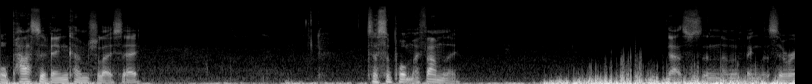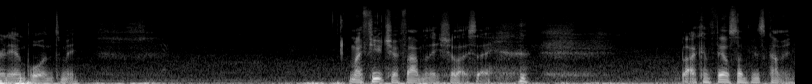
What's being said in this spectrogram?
Or passive income, shall I say, to support my family. That's another thing that's really important to me. My future family, shall I say. but I can feel something's coming.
